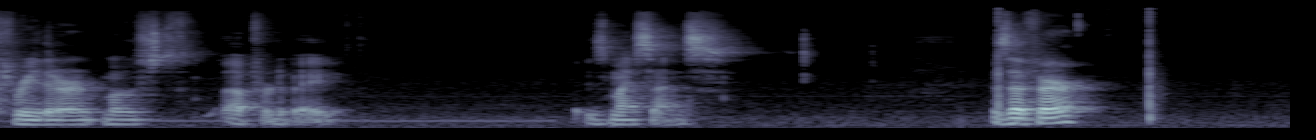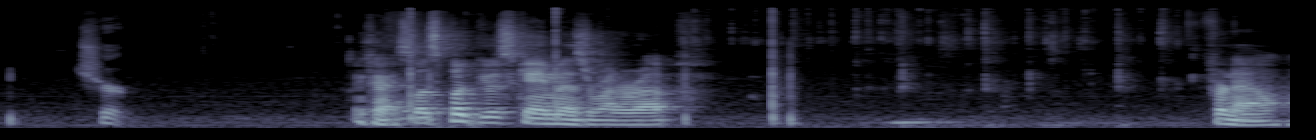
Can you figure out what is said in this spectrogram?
three that are most up for debate. Is my sense. Is that fair? Sure. Okay, so let's put Goose Game as a runner-up for now.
